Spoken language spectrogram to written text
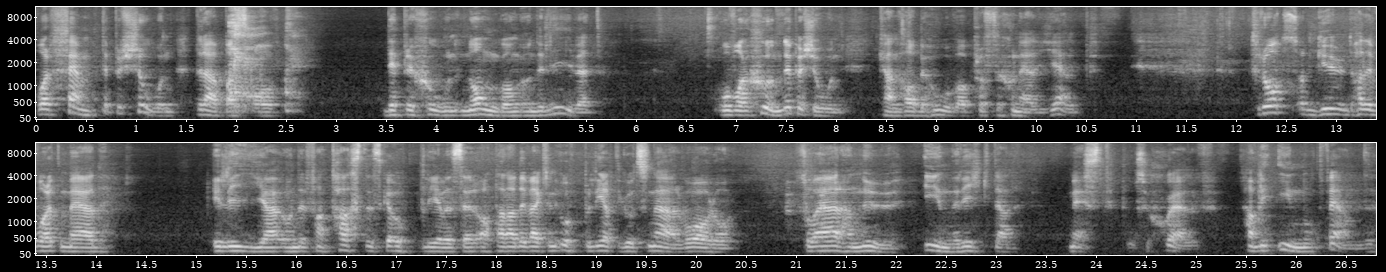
var femte person drabbas av depression någon gång under livet. Och var sjunde person kan ha behov av professionell hjälp. Trots att Gud hade varit med Elia under fantastiska upplevelser och att han hade verkligen upplevt Guds närvaro så är han nu inriktad mest på sig själv. Han blir inåtvänd.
